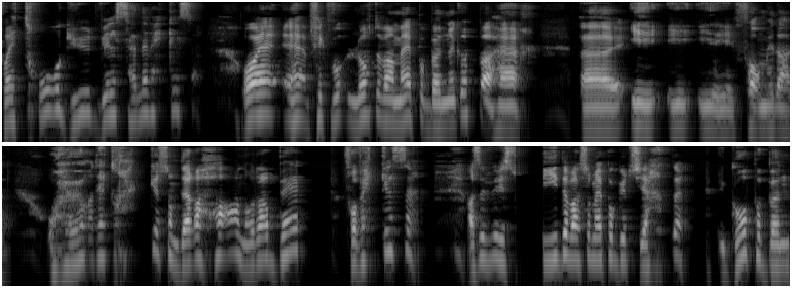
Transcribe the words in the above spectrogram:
For jeg tror Gud vil sende vekkelse. Og jeg, jeg fikk lov til å være med på bønnegruppa her uh, i, i, i, formiddag. Og høre det trøkket som dere har når dere ber for vekkelse. Altså, Hvis du vite hva som er på Guds hjerte, gå på bønn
